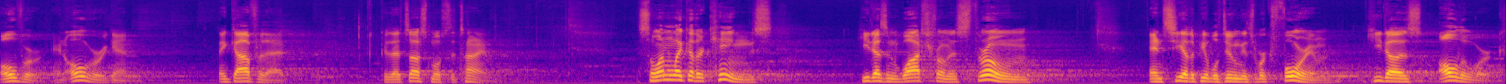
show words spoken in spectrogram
over and over again. Thank God for that, because that's us most of the time. So, unlike other kings, he doesn't watch from his throne and see other people doing his work for him. He does all the work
